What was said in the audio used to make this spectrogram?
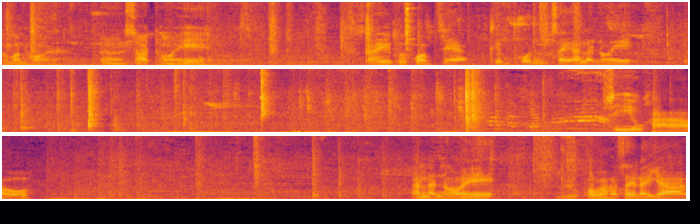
น้ำมันหอย เอ่อซอสหอย ใส่เพื่อความแซ่บเข้มข้นใส่อันละหน่อย ซีอิ๊วขาว อันละหน่อย เดี๋ยวเพราะว่าเขาใส่หลายอย่าง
